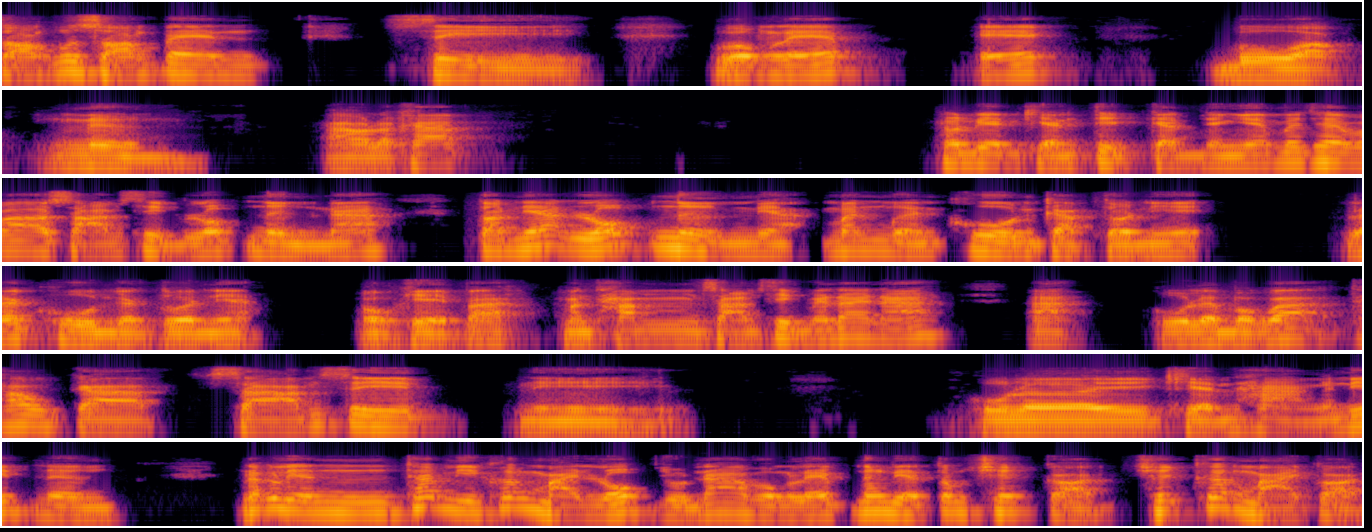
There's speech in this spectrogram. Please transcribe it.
สองคูณสองเป็นสี่วงเล็บ x บวกหนึ่งเอาละครับเราเรียนเขียนติดกันอย่างเงี้ยไม่ใช่ว่าเอาสามสิบลบหนึ่งนะ ตอนเนี้ยลบหนึ่งเนี่ยมันเหมือนคูณกับตัวนี้ และคูณกับตัวเนี้ยโอเคป่ะมันทำสามสิบไม่ได้นะ อะ กูเลยบอกว่าเท่ากับสามสิบนี่ กูเลยเขียนห่างกันนิดนึง นักเรียนถ้ามีเครื่องหมายลบอยู่หน้าวงเล็บ นักเรียนต้องเช็คก่อน เช็คเครื่องหมายก่อน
